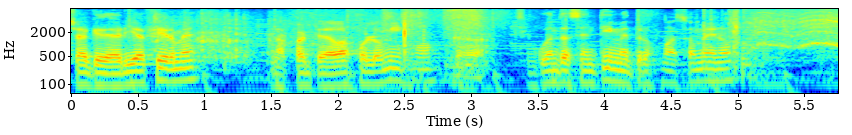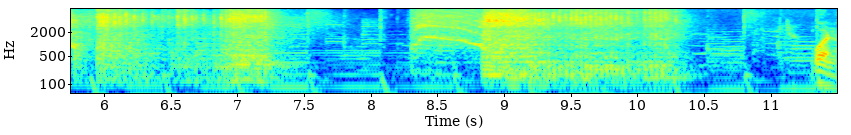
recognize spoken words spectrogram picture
ya quedaría firme. La parte de abajo lo mismo, cada 50 centímetros más o menos. Bueno,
